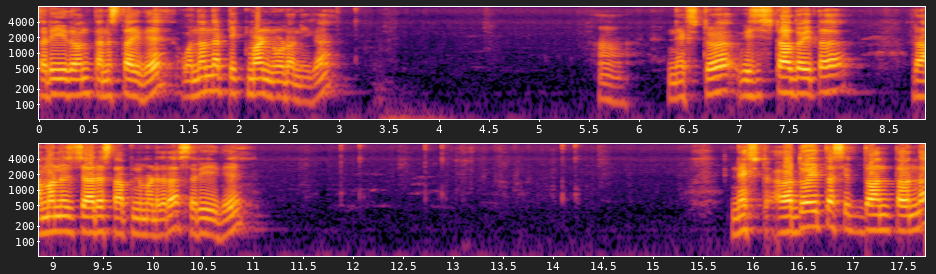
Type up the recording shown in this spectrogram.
ಸರಿ ಇದೆ ಅಂತ ಅನಿಸ್ತಾ ಇದೆ. ಒಂದೊಂದ ಟಿಕ್ ಮಾಡಿ ನೋಡೋಣ ಈಗ. ಹಾಂ, ನೆಕ್ಸ್ಟ್ ವಿಶಿಷ್ಟಾದ್ವೈತ ರಾಮಾನುಜಾಚಾರ್ಯ ಸ್ಥಾಪನೆ ಮಾಡಿದ್ರೆ ಸರಿ ಇದೆ. ನೆಕ್ಸ್ಟ್ ಅದ್ವೈತ ಸಿದ್ಧಾಂತವನ್ನು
